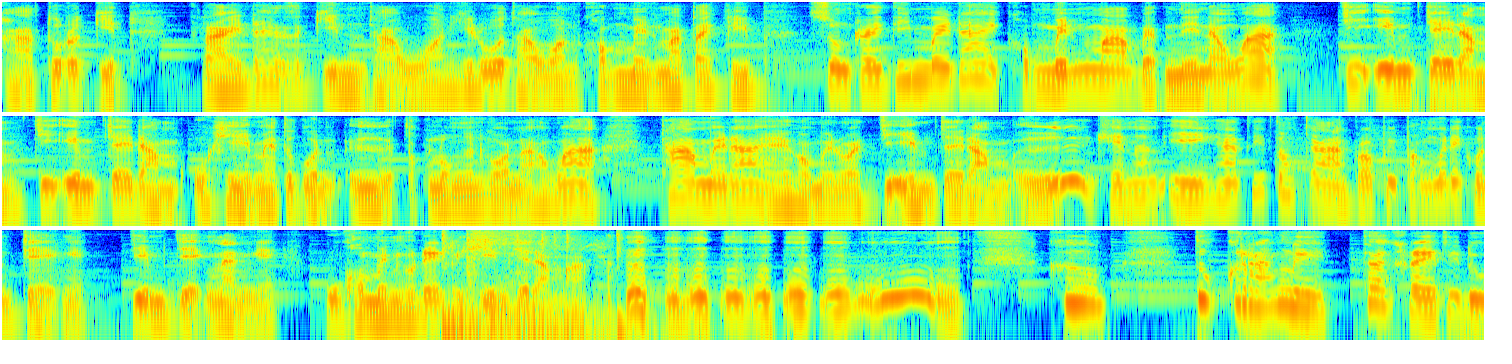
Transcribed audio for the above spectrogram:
ขาธุรกิจ ใครได้สกินถาวรฮีโร่ถาวรคอมเมนต์มาใต้คลิป ส่วนใครที่ไม่ได้คอมเมนต์มาแบบนี้นะว่า GM ใจดำ GM ใจดำโอเคไหมทุกคนเออตกลงกันก่อนนะว่า ถ้าไม่ได้ให้คอมเมนต์ว่า GM ใจดำเออแค่นั้นเองฮะที่ต้องการเพราะพี่ปังไม่ได้คนแจกไง GM แจกนั่นไงกูคอมเมนต์คนแรกเลย GM ใจดำอะคือทุกครั้งเลยถ้าใครที่ดู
